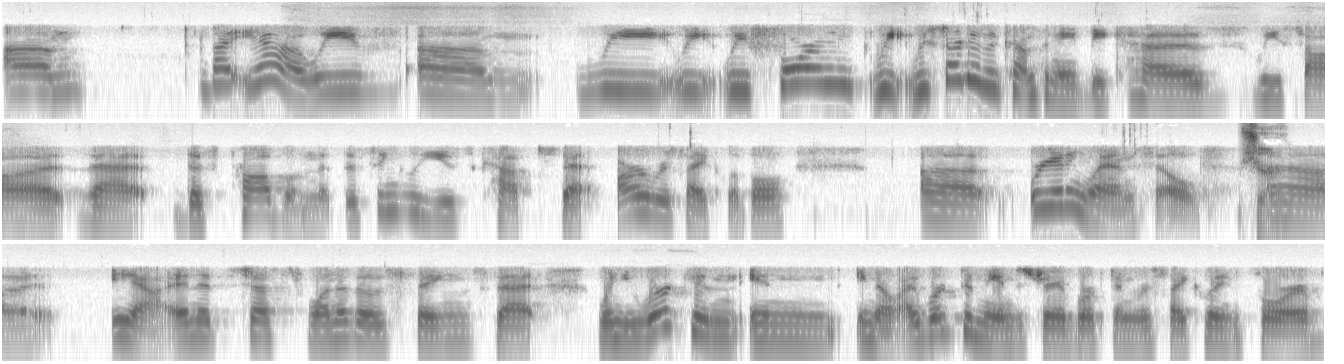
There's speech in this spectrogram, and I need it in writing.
Um, but yeah, we've um, we, we we formed we, we started the company because we saw that this problem that the single use cups that are recyclable uh, were getting landfilled. Sure. Uh, yeah, and it's just one of those things that when you work in in you know I worked in the industry. I've worked in recycling for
